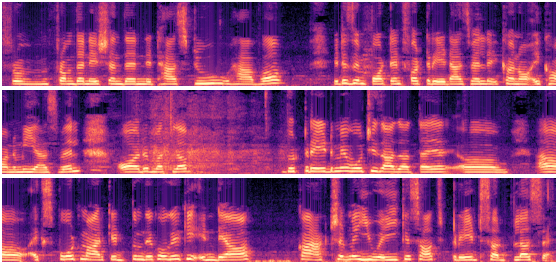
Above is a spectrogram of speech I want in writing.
from from the nation then it has to have a it is important for trade as well economy as well और मतलब तो ट्रेड में वो चीज़ आ जाता है एक्सपोर्ट मार्केट तुम देखोगे कि इंडिया का एक्चुअल में यू के साथ ट्रेड सरप्लस है।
